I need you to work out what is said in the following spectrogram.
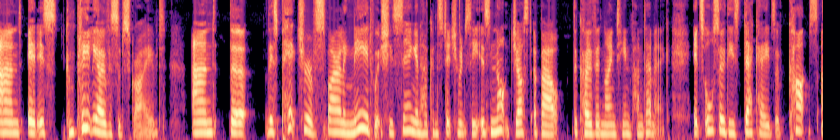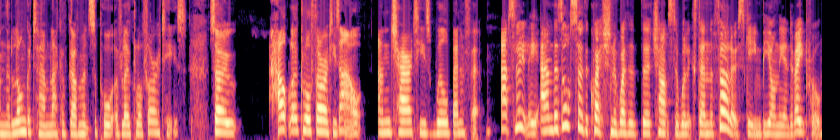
And it is completely oversubscribed. And the this picture of spiraling need, which she's seeing in her constituency, is not just about the COVID 19 pandemic. It's also these decades of cuts and the longer term lack of government support of local authorities. So, help local authorities out and charities will benefit. Absolutely. And there's also the question of whether the Chancellor will extend the furlough scheme beyond the end of April.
